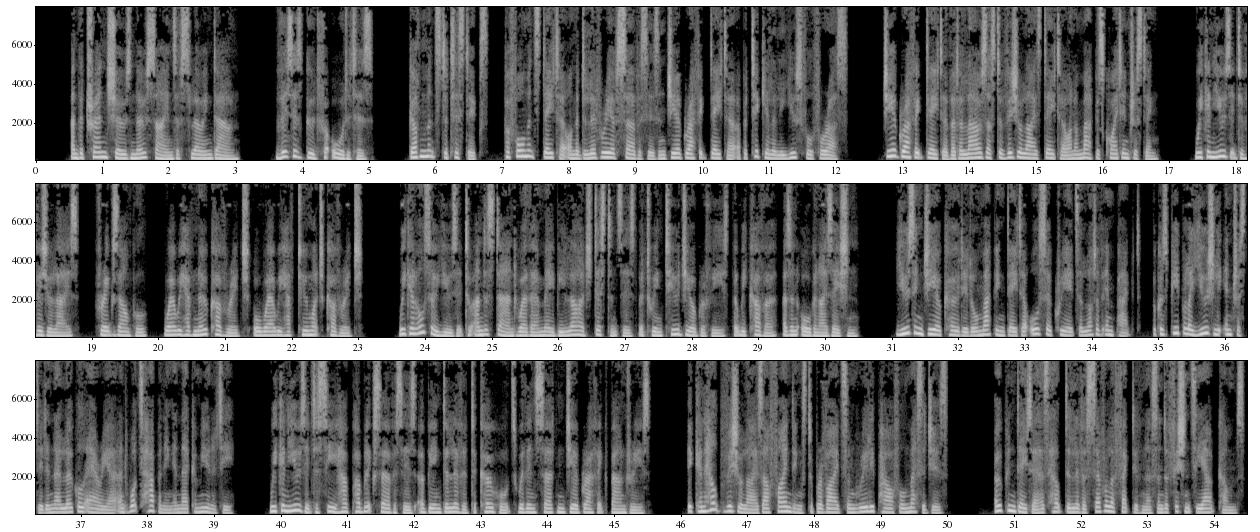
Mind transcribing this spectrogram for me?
and the trend shows no signs of slowing down. This is good for auditors. Government statistics, performance data on the delivery of services, and geographic data are particularly useful for us. Geographic data that allows us to visualize data on a map is quite interesting. We can use it to visualize, for example, where we have no coverage or where we have too much coverage. We can also use it to understand where there may be large distances between two geographies that we cover as an organization. Using geocoded or mapping data also creates a lot of impact, because people are usually interested in their local area and what's happening in their community. We can use it to see how public services are being delivered to cohorts within certain geographic boundaries. It can help visualize our findings to provide some really powerful messages. Open data has helped deliver several effectiveness and efficiency outcomes.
